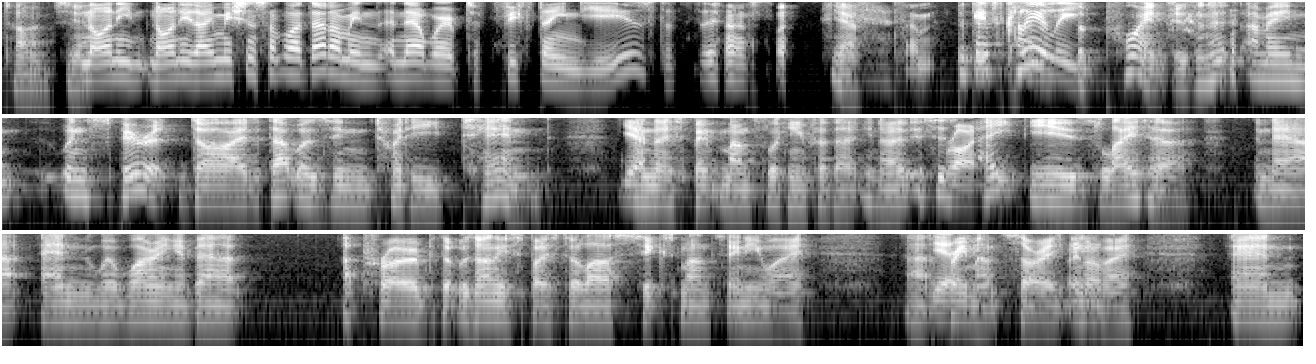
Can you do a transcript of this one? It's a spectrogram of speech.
time. Yeah. 90, 90 day mission something like that i mean and now we're up to 15 years Yeah. um, But that's it's kind of clearly the point, isn't it? I mean, when Spirit died, that was in 2010. Yeah. And they spent months looking for that. You know, this is Right. eight years later. now, and we're worrying about a probe that was only supposed to last six months anyway. Uh, Yeah. Three months, sorry, Three months. anyway. And,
